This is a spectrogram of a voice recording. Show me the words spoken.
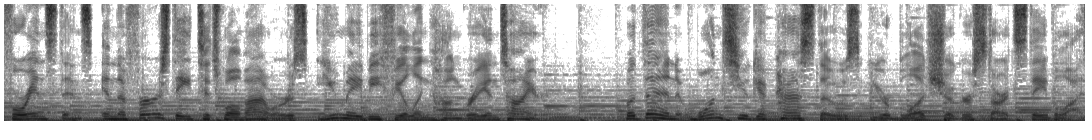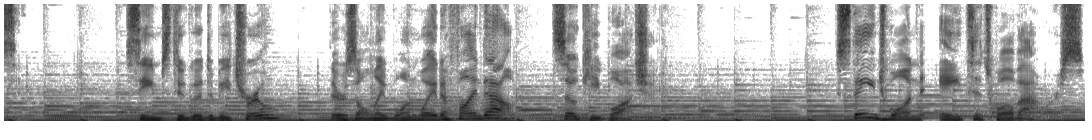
For instance, in the first 8 to 12 hours, you may be feeling hungry and tired. But then, once you get past those, your blood sugar starts stabilizing. Seems too good to be true? There's only one way to find out, so keep watching. Stage 1 8 to 12 hours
